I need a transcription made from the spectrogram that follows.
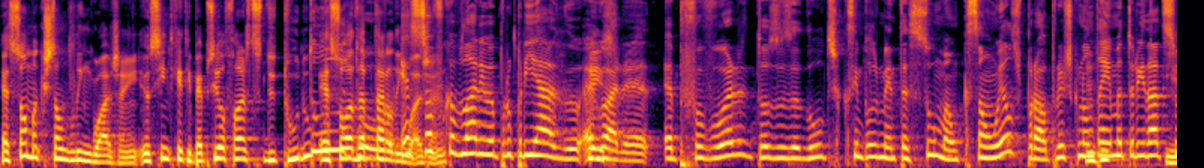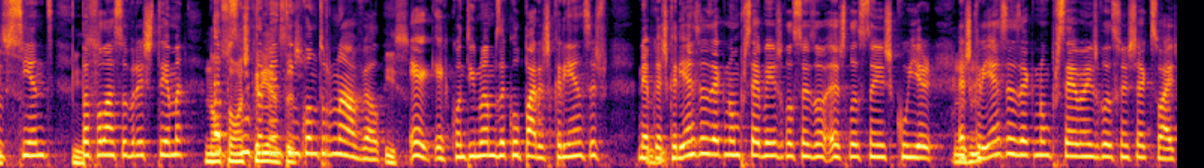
É só uma questão de linguagem. Eu sinto que é tipo, é possível falar-se de tudo, é só Tudo. adaptar a linguagem. É só vocabulário apropriado. É. Agora, eh, por favor, todos os adultos que simplesmente assumam que são eles próprios que não têm maturidade Uhum. Isso. suficiente Isso. para falar sobre este tema Não são as absolutamente incontornável. É, é que continuamos a culpar as crianças, não é? porque as crianças é que não percebem as relações, as relações queer, as Uhum. crianças é que não percebem as relações sexuais,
